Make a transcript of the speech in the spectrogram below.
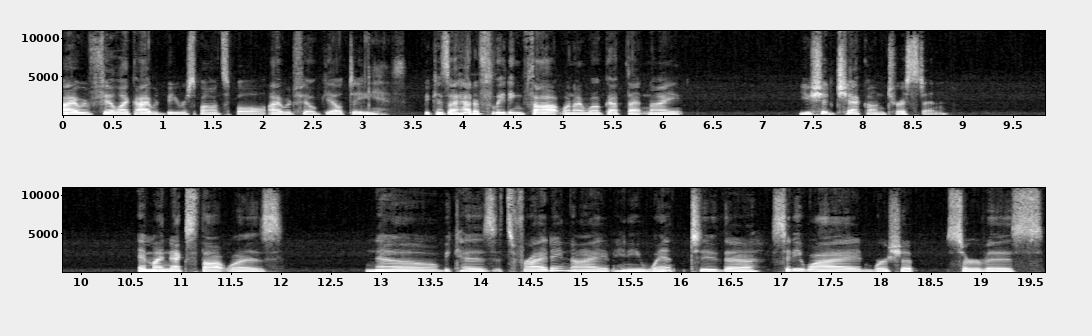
I would feel like I would be responsible. I would feel guilty. Yes. Because I had a mm-hmm. fleeting thought when I woke up that night you should check on Tristan. And my next thought was, no, because it's Friday night and he went to the citywide worship service.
